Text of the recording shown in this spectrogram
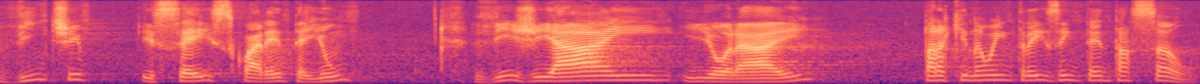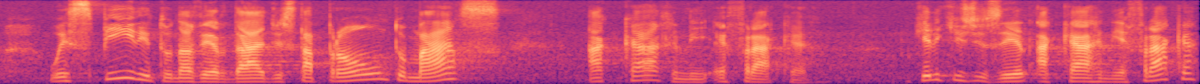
26, 41, Vigiai e orai para que não entreis em tentação. O espírito, na verdade, está pronto, mas a carne é fraca que ele quis dizer a carne é fraca,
